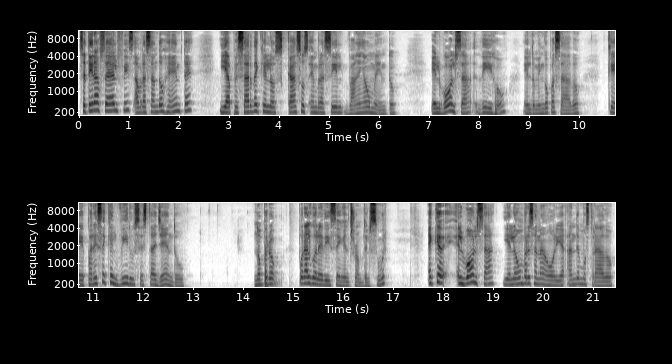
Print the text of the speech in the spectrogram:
se tira selfies abrazando gente y a pesar de que los casos en Brasil van en aumento, el Bolsa dijo el domingo pasado que parece que el virus está yendo. No, pero por algo le dicen el Trump del Sur. Es que el Bolsa y el hombre zanahoria han demostrado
